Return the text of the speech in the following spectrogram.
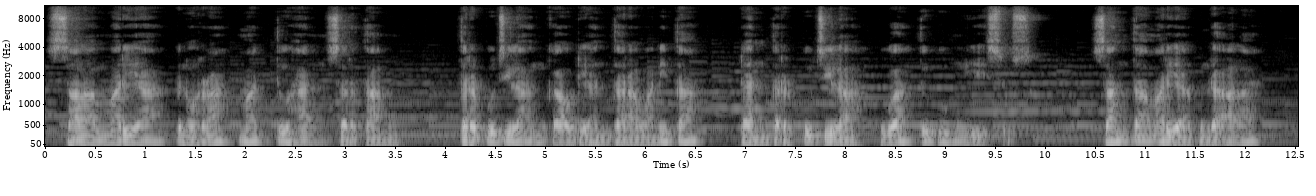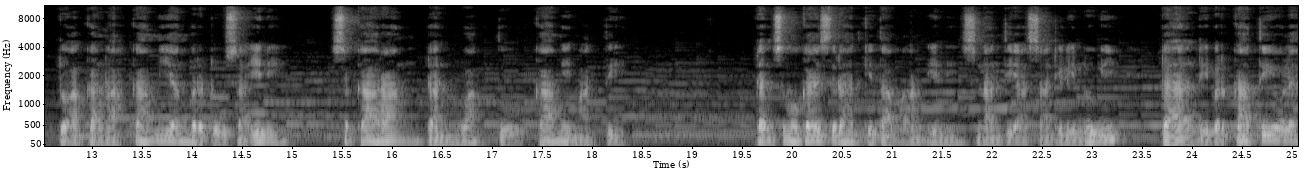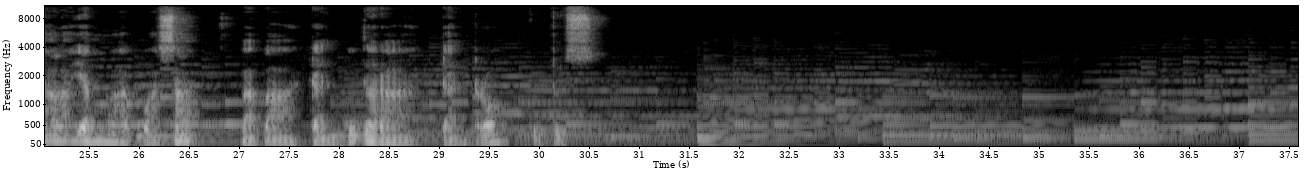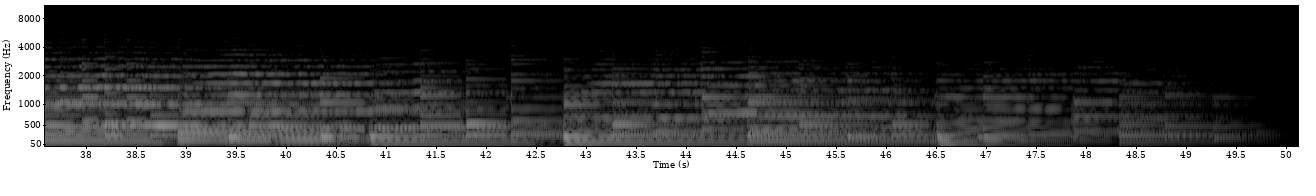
Salam Maria, penuh rahmat Tuhan sertamu. Terpujilah engkau di antara wanita, dan terpujilah buah tubuhmu Yesus. Santa Maria Bunda Allah, doakanlah kami yang berdosa ini, sekarang dan waktu kami mati. Dan semoga istirahat kita malam ini senantiasa dilindungi dan diberkati oleh Allah yang Maha Kuasa, Bapa dan Putera dan Roh Kudus.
